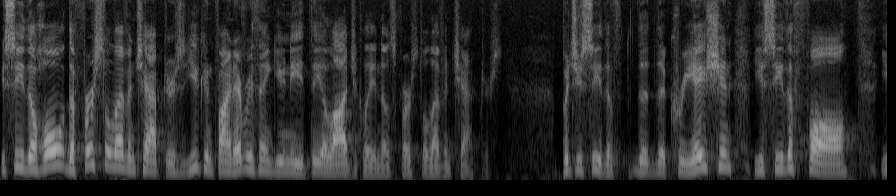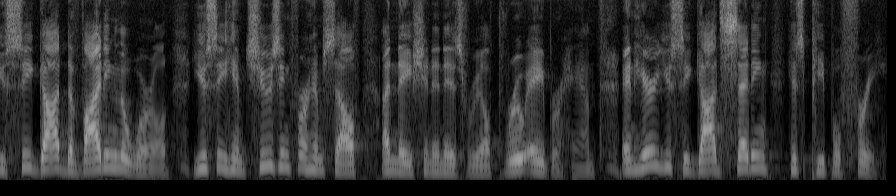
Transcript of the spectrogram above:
You see, the whole, the first 11 chapters, you can find everything you need theologically in those first 11 chapters. But you see the, the, the, creation, you see the fall, you see God dividing the world, you see Him choosing for Himself a nation in Israel through Abraham, and here you see God setting His people free.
